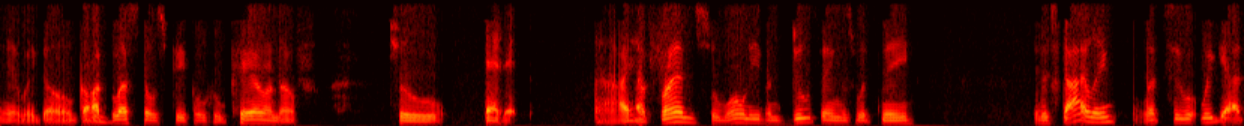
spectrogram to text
Here we go. God bless those people who care enough to edit. Uh, I have friends who won't even do things with me. It's dialing. Let's see what we get.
